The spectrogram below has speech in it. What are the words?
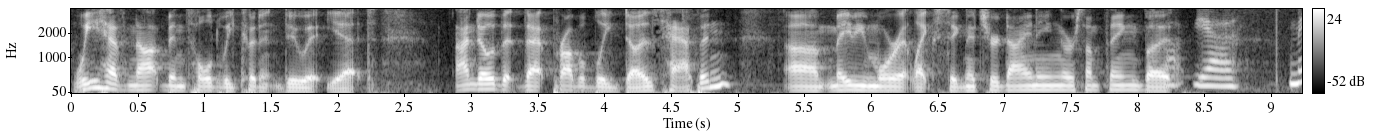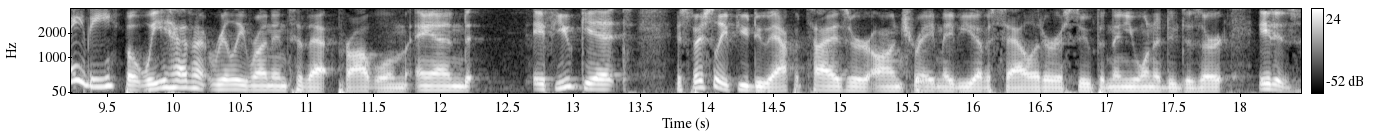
We have not been told we couldn't do it yet. I know that that probably does happen, um, maybe more at like signature dining or something, but yeah, maybe. but we haven't really run into that problem. And if you get, especially if you do appetizer, entree, maybe you have a salad or a soup, and then you want to do dessert, it is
